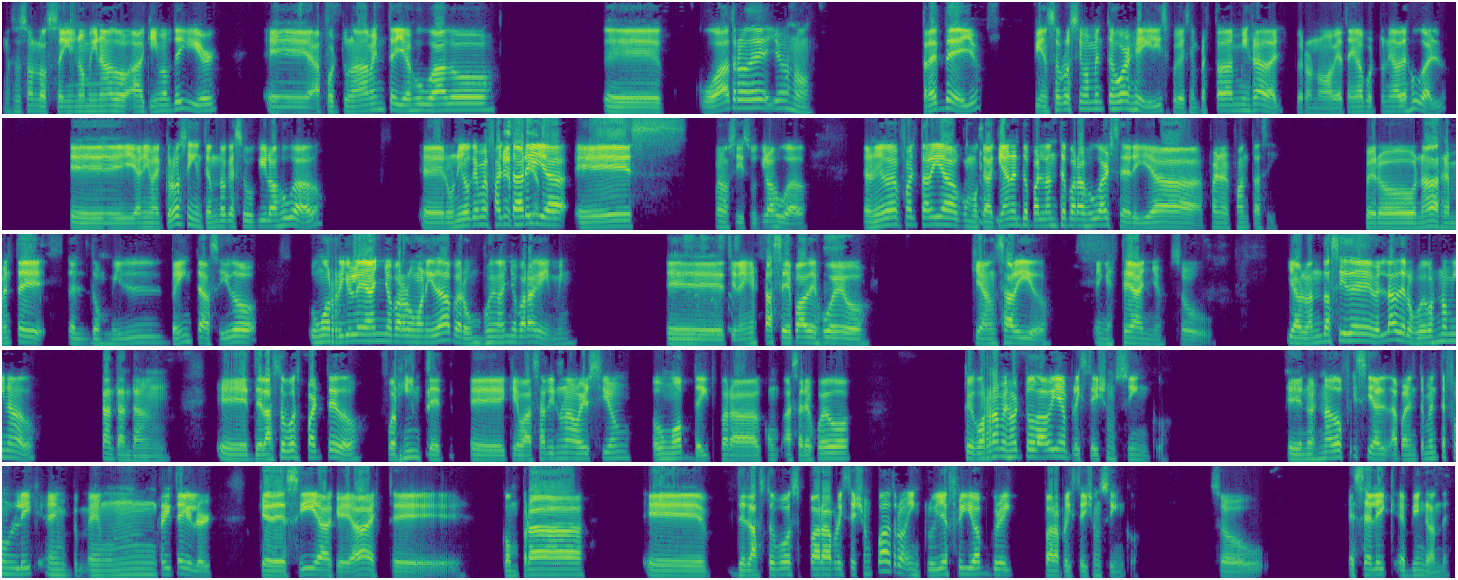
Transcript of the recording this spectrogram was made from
Esos son los seis nominados a Game of the Year. Eh, afortunadamente yo he jugado eh, cuatro de ellos, no, tres de ellos. Pienso próximamente jugar Hades porque siempre ha estado en mi radar, pero no había tenido la oportunidad de jugarlo. Eh, y Animal Crossing, entiendo que Suki lo ha jugado. lo único que me faltaría es. Bueno, sí, Suki lo ha jugado. El único que faltaría, como que aquí en el parlante para jugar, sería Final Fantasy. Pero nada, realmente el 2020 ha sido un horrible año para la humanidad, pero un buen año para gaming. Eh, tienen esta cepa de juegos que han salido en este año. So, y hablando así de verdad de los juegos nominados, tan tan tan, eh, The Last of Us Parte 2 fue hinted eh, que va a salir una versión o un update para hacer el juego que corra mejor todavía en PlayStation 5. Eh, no es nada oficial, aparentemente fue un leak en, un retailer que decía que ah, este compra eh, The Last of Us para PlayStation 4 e incluye free upgrade para PlayStation 5. So, ese leak es bien grande.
